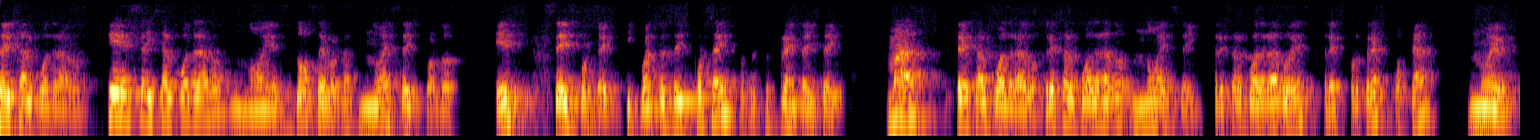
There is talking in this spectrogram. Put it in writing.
6 al cuadrado. ¿Qué es 6 al cuadrado? No es 12, ¿verdad? No es 6 por 2. Es 6 por 6. ¿Y cuánto es 6 por 6? Pues esto es 36. Más 3 al cuadrado. 3 al cuadrado no es 6. 3 al cuadrado es 3 por 3, o sea, 9.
